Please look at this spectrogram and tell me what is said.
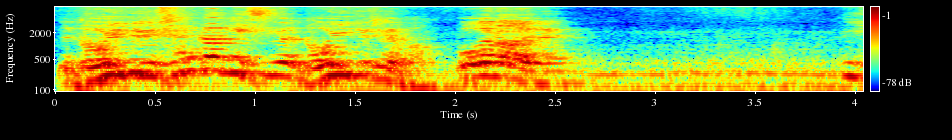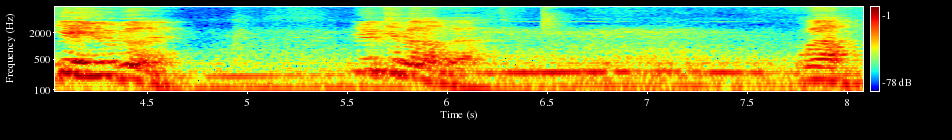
너희들이 생각이 있으면 너희들이 해봐 뭐가 나와야 돼? 이게 일로 변해 이렇게 변한 거야 뭐야?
